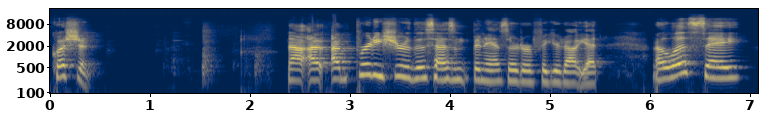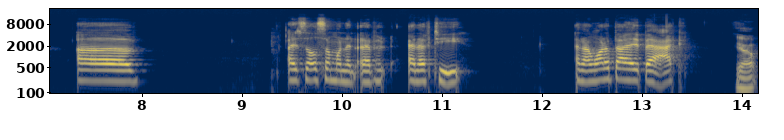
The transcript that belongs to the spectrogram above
Question. Now, I, I'm pretty sure this hasn't been answered or figured out yet. Now, let's say uh, I sell someone an F- NFT and I want to buy it back, Yeah.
